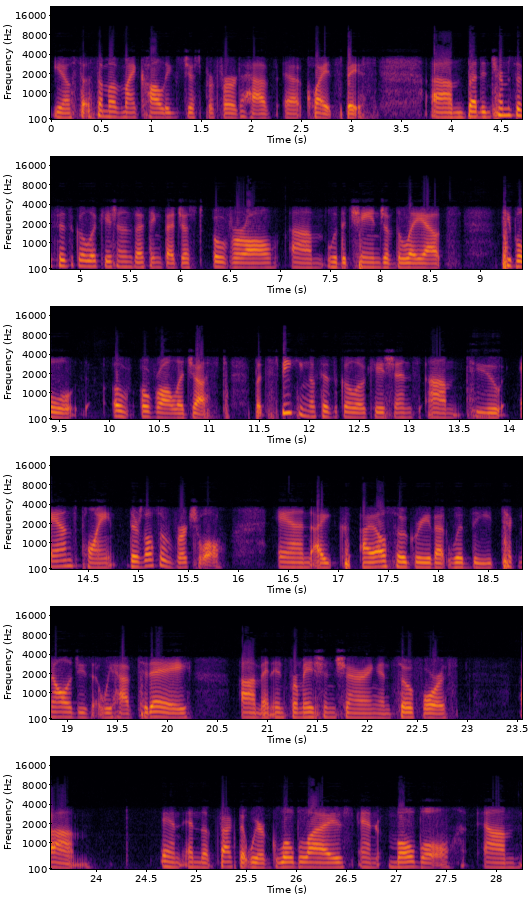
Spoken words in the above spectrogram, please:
you know, so some of my colleagues just prefer to have a quiet space. Um, but in terms of physical locations, I think that just overall, um, with the change of the layouts, people will overall adjust. But speaking of physical locations, um, to Anne's point, there's also virtual. And I, I also agree that with the technologies that we have today um, and information sharing and so forth, um, and, and the fact that we're globalized and mobile, um,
